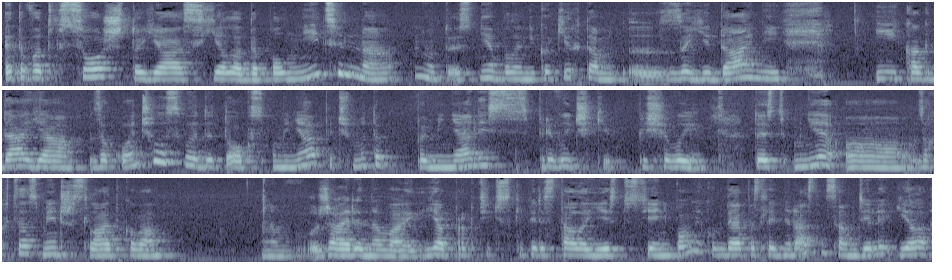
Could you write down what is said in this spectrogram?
Это вот все, что я съела дополнительно, ну, то есть не было никаких там э, заеданий. И когда я закончила свой детокс, у меня почему-то поменялись привычки пищевые. То есть мне э, захотелось меньше сладкого, жареного. Я практически перестала есть. То есть я не помню, когда я последний раз на самом деле ела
